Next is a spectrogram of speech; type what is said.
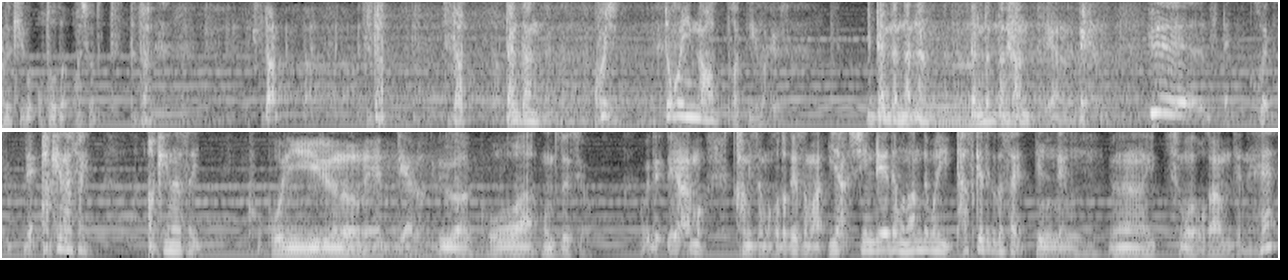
歩き音だ、足音、つってた、ズダ、ズダ、ズダッ、だんだん、こいつ、どこにいんのとかって言うわけですよ。で、だんだんだんだん、だんだんだんだんってやられて、ふーっつって、こうやって、で、開けなさい。開けなさい。ここにいるのねってやるわけです。うわ、怖本当ですよ。これで、いや、もう、神様、仏様、いや、心霊でも何でもいい、助けてくださいって言って、うん、いつも拝んでね。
